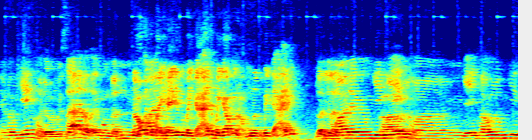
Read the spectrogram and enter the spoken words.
Em đâu dán ngoài đường người xá đâu em còn định nói tụi bay hay tụi bay cãi tụi bay gắm họng lên tụi bay cãi. Đến giờ mai đem công viên dán mà vậy thôi luôn chứ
